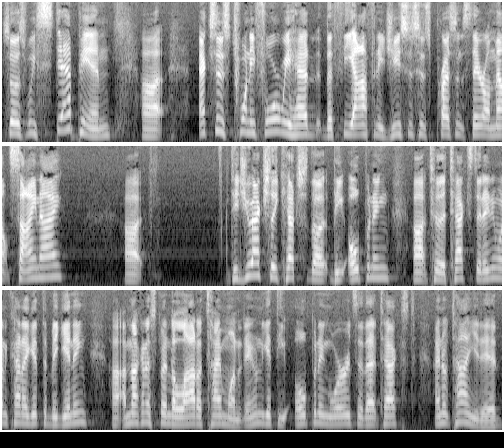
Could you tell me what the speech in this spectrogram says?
So as we step in, uh, Exodus 24, we had the theophany, Jesus' presence there on Mount Sinai. Uh, did you actually catch the, the opening uh, to the text? Did anyone kind of get the beginning? Uh, I'm not going to spend a lot of time on it. Anyone get the opening words of that text? I know Tanya did,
